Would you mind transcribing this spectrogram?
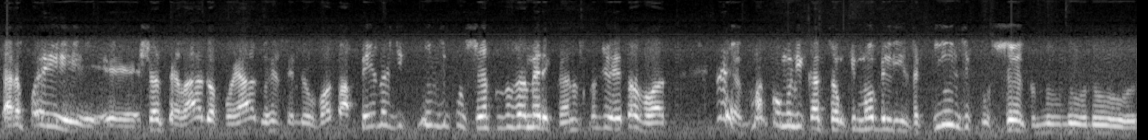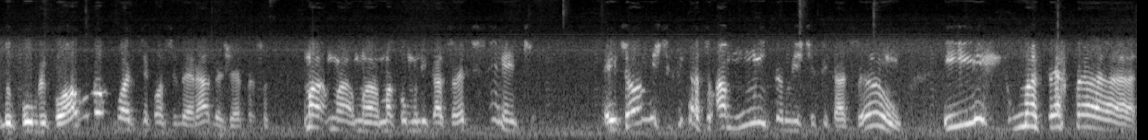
Cara foi eh, chancelado, apoiado, recebeu voto apenas de 15% dos americanos com direito a voto. Uma comunicação que mobiliza 15% do, do, do, do público-alvo não pode ser considerada, Jefferson, uma, uma, uma, uma comunicação eficiente. Isso é uma mistificação. Há muita mistificação e uma certa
